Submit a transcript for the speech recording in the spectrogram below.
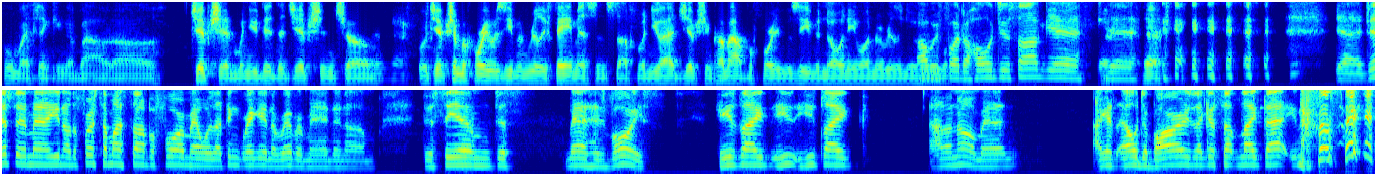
who am i thinking about uh Gyptian when you did the Gyptian show yeah. well Gyptian before he was even really famous and stuff when you had Gyptian come out before he was even know anyone who really knew Oh, before the Hold You song? Yeah. Yeah. Yeah. Yeah. Gypsy, man, you know, the first time I saw him before, man, was I think Reggae in the River, man. And um to see him just man, his voice. He's like he's he's like I don't know, man. I guess El DeBarge, I guess something like that. You know what I'm saying?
